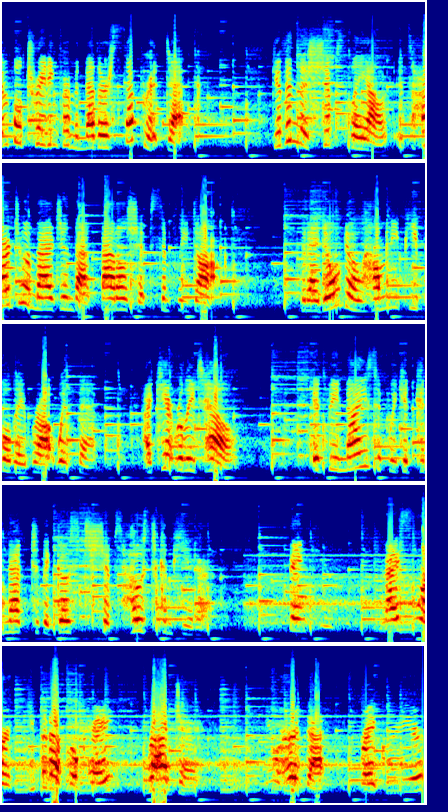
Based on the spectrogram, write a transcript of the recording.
infiltrating from another separate deck. Given the ship's layout, it's hard to imagine that battleship simply docked. But I don't know how many people they brought with them. I can't really tell. It'd be nice if we could connect to the ghost ship's host computer. Thank you. Nice work. Keep it up, okay? Roger. You heard that, right, Greer?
